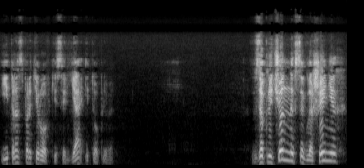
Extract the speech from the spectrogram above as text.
и транспортировки сырья и топлива. В заключенных соглашениях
